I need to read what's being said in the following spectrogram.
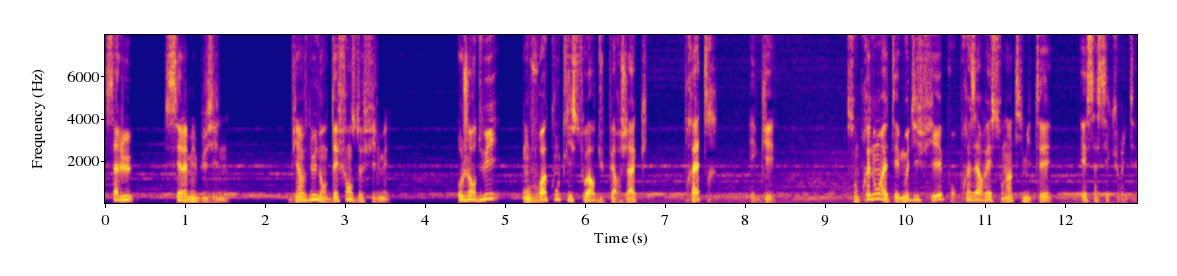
Salut, c'est Rémi Buzine. Bienvenue dans Défense de filmer. Aujourd'hui, on vous raconte l'histoire du père Jacques, prêtre et gay. Son prénom a été modifié pour préserver son intimité et sa sécurité.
